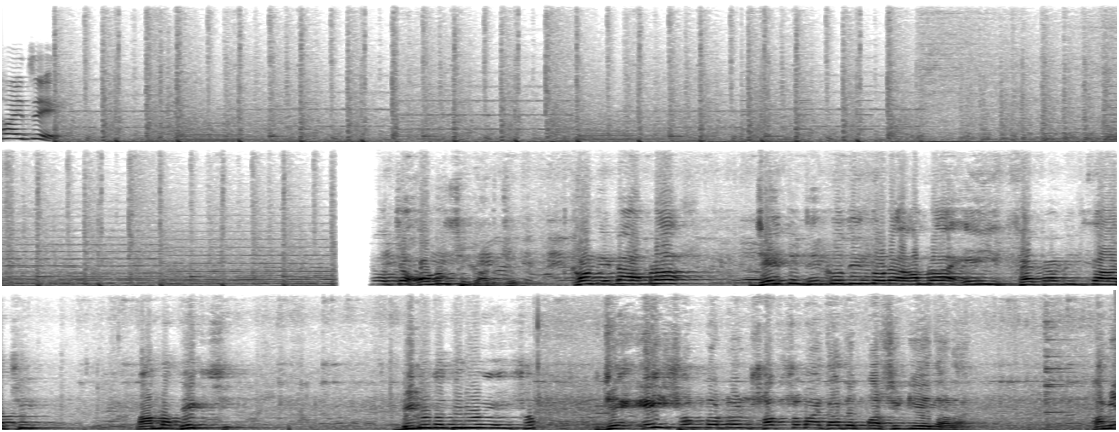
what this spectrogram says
হয় যে হচ্ছে অনস্বীকার্য। কারণ এটা আমরা যেহেতু দীর্ঘদিন ধরে আমরা এই ফ্যাটার্নিটিতে আছি আমরা দেখছি। বিগত দিনেও এই সব যে এই সংগঠন সবসময় তাদের পাশে গিয়ে দাঁড়ায়। আমি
